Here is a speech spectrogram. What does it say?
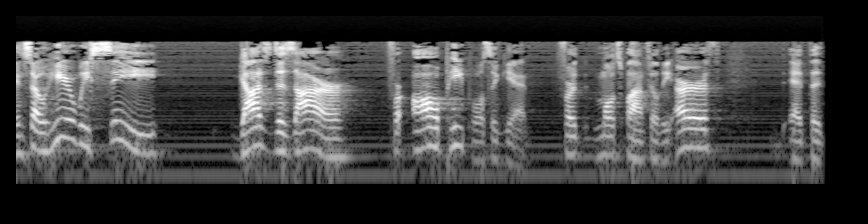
And so here we see God's desire for all peoples again, for multiply and fill the earth. At the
